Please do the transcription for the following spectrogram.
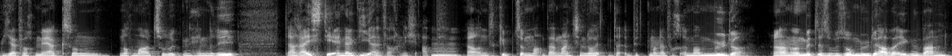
Ich einfach merke, so ein, nochmal zurück in Henry, da reißt die Energie einfach nicht ab. Mhm. Ja, und es gibt so, bei manchen Leuten, da wird man einfach immer müder. Ja, man wird ja sowieso müde, aber irgendwann,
